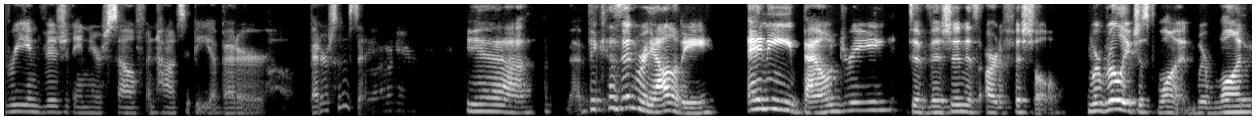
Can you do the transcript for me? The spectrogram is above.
re envisioning yourself and how to be a better, better citizen. Yeah. Because in reality, any boundary division is artificial. We're really just one. We're one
